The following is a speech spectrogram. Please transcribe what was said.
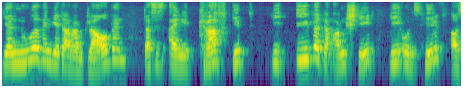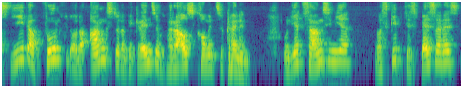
Ja, nur wenn wir daran glauben, dass es eine Kraft gibt, die über der Angst steht, die uns hilft, aus jeder Furcht oder Angst oder Begrenzung herauskommen zu können. Und jetzt sagen Sie mir, was gibt es Besseres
